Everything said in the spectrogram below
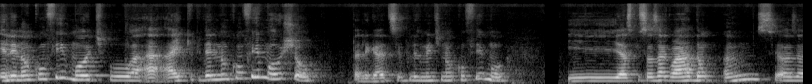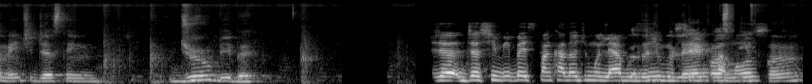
Ele não confirmou, tipo, a, a equipe dele não confirmou o show, tá ligado? Simplesmente não confirmou. E as pessoas aguardam ansiosamente Justin Drew Bieber. Justin Bieber espancador de mulher, abusivo, de mulher, famoso. Fã.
